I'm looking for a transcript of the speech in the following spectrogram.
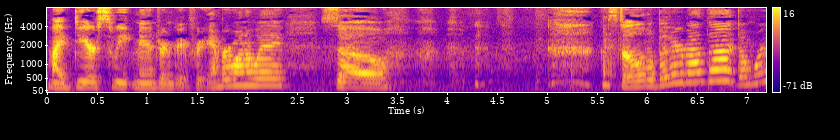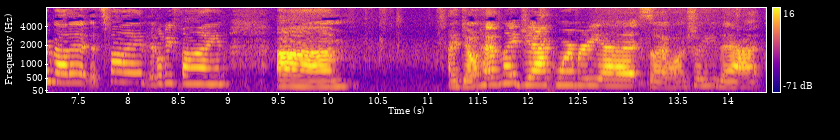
my dear sweet mandarin grapefruit amber went away. So I'm still a little bitter about that. Don't worry about it. It's fine. It'll be fine. Um I don't have my jack warmer yet, so I won't show you that.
